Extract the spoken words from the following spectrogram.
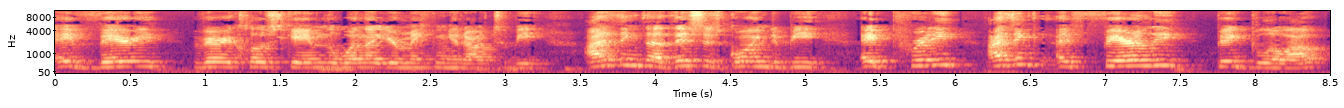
a very, very close game, the one that you're making it out to be. I think that this is going to be a pretty, I think a fairly big blowout.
